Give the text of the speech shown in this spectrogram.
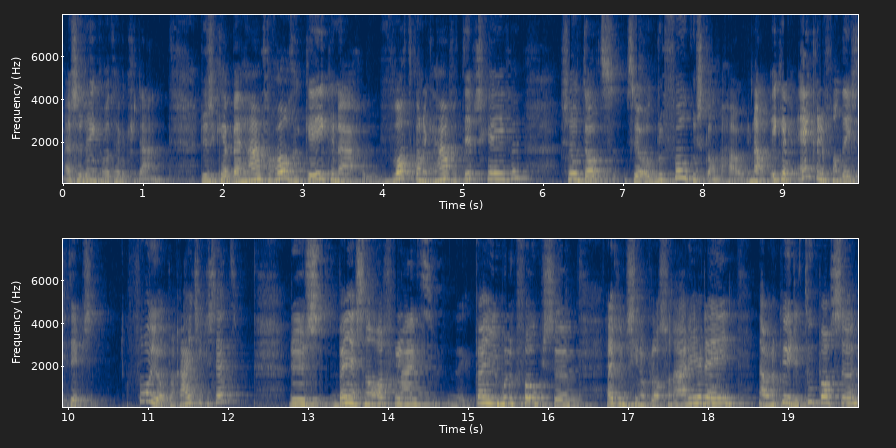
en zou denken, wat heb ik gedaan? Dus ik heb bij haar vooral gekeken naar wat kan ik haar voor tips geven, zodat ze ook de focus kan behouden. Nou, ik heb enkele van deze tips voor je op een rijtje gezet. Dus ben je snel afgeleid, kan je moeilijk focussen, heb je misschien ook last van ADHD, nou dan kun je dit toepassen.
